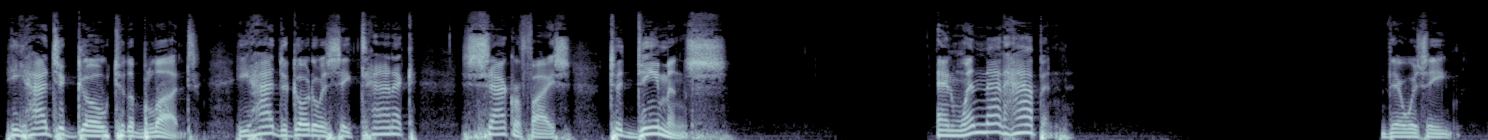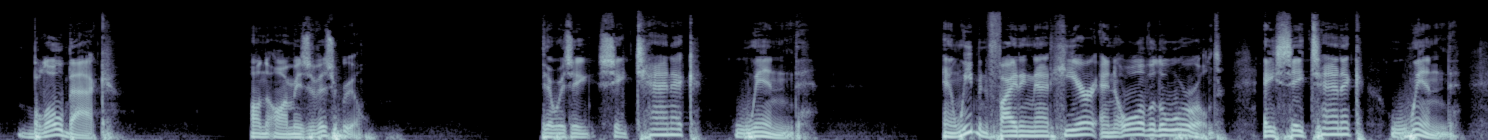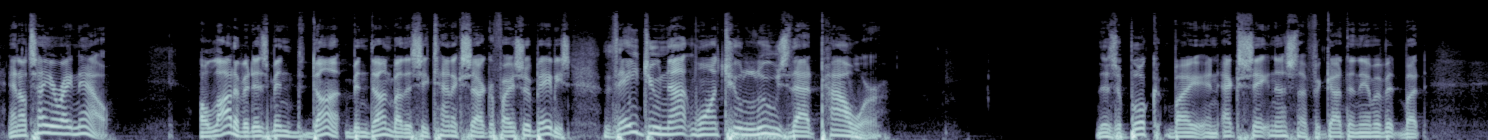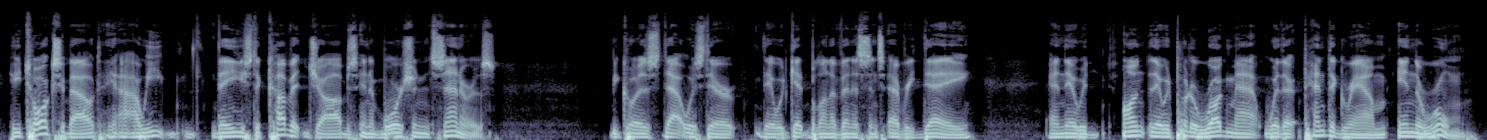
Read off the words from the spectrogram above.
He had to go to the blood. He had to go to a satanic sacrifice to demons. And when that happened, there was a blowback on the armies of Israel. There was a satanic wind. And we've been fighting that here and all over the world. A satanic wind. And I'll tell you right now, a lot of it has been done been done by the satanic sacrifice of babies. They do not want to lose that power. There's a book by an ex Satanist, I forgot the name of it, but he talks about how he they used to covet jobs in abortion centers because that was their they would get blood of innocence every day and they would on they would put a rug mat with a pentagram in the room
